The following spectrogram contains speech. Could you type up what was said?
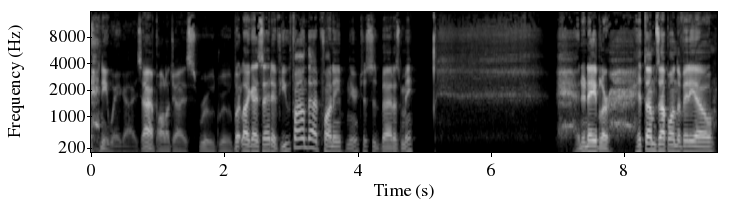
Anyway, guys, I apologize. Rude, rude. But like I said, if you found that funny, you're just as bad as me an enabler. Hit thumbs up on the video.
